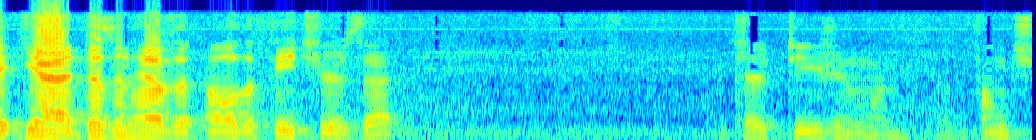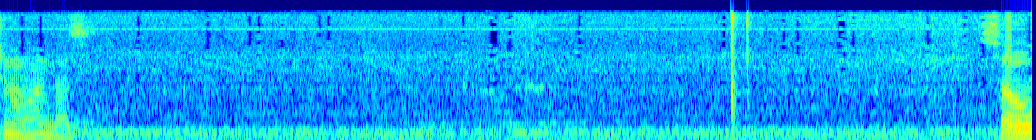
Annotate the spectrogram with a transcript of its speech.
something. Yeah, it doesn't have the- all the features that the Cartesian one, the function one does. So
